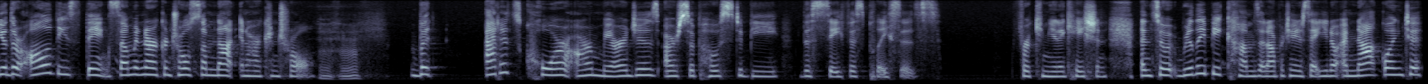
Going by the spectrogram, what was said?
you know there are all of these things some in our control some not in our control. But at its core our marriages are supposed to be the safest places for communication. And so it really becomes an opportunity to say you know i'm not going to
